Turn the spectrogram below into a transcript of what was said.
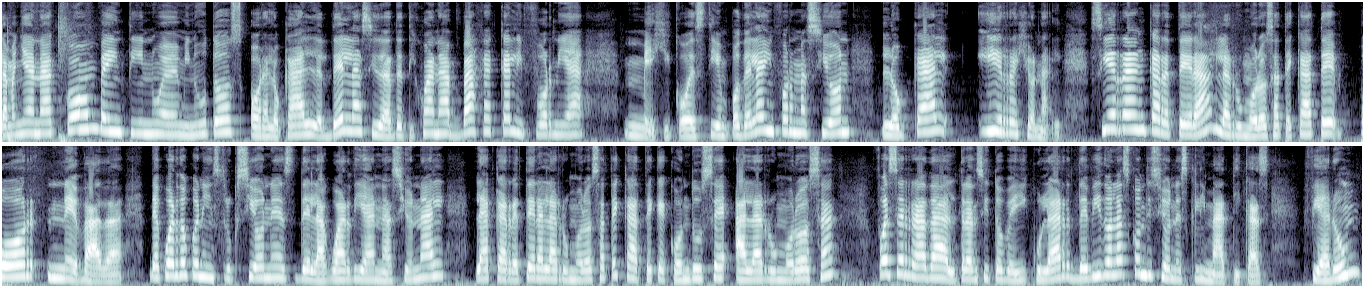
La mañana con 29 minutos, hora local de la ciudad de Tijuana, Baja California, México. Es tiempo de la información local y regional. Cierran carretera La Rumorosa Tecate por Nevada. De acuerdo con instrucciones de la Guardia Nacional, la carretera La Rumorosa Tecate que conduce a La Rumorosa fue cerrada al tránsito vehicular debido a las condiciones climáticas. Fiarum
